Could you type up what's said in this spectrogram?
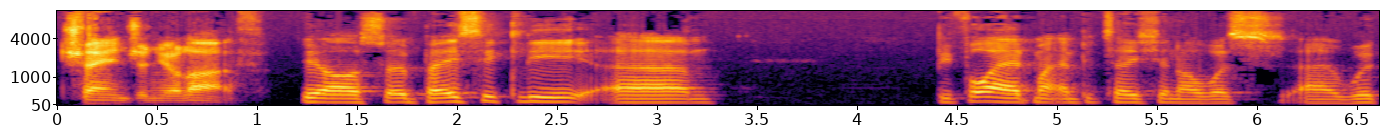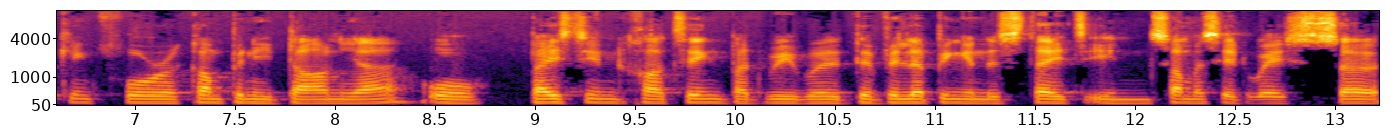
change in your life. Yeah, so basically, um, before I had my amputation, I was uh, working for a company down here, or based in Gauteng, but we were developing in the States in Somerset West. So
